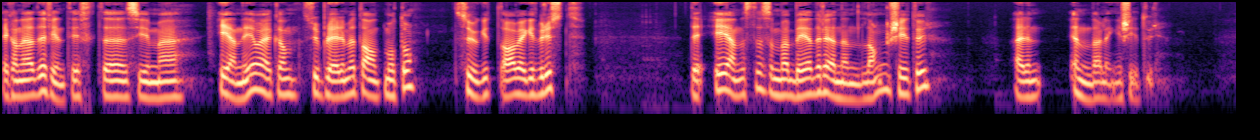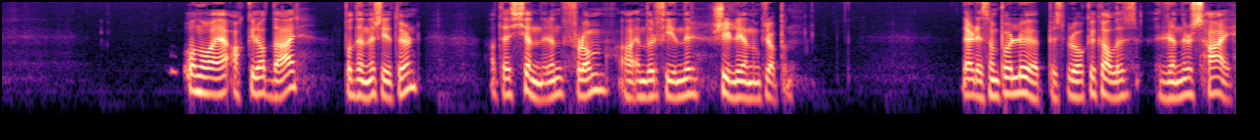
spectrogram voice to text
Det kan jeg definitivt eh, si meg enig i, og jeg kan supplere med et annet motto, suget av eget bryst. Det eneste som er bedre enn en lang skitur, er en enda lengre skitur. Og nå er jeg akkurat der, på denne skituren, at jeg kjenner en flom av endorfiner skylle gjennom kroppen. Det er det som på løpespråket kalles runners high.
